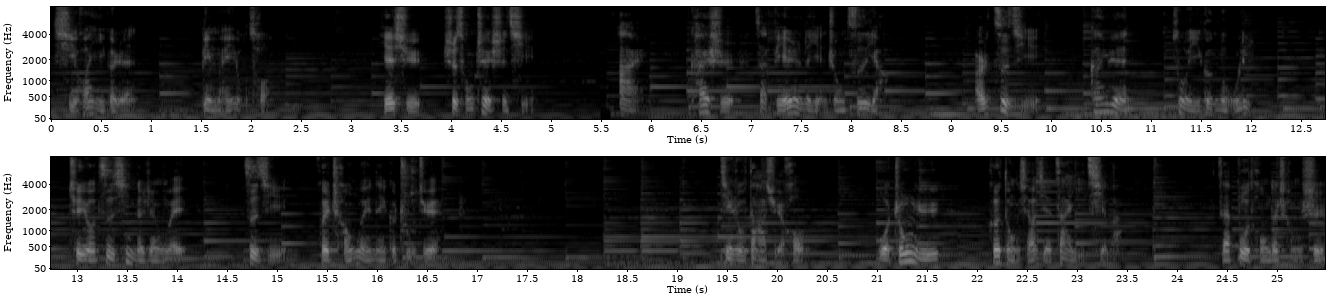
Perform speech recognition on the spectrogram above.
喜欢一个人，并没有错，也许是从这时起，爱开始在别人的眼中滋养，而自己甘愿做一个奴隶，却又自信地认为。自己会成为那个主角。进入大学后，我终于和董小姐在一起了。在不同的城市，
